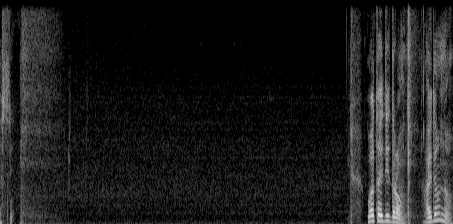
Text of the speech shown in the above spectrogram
I see. What I did wrong? I don't know.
